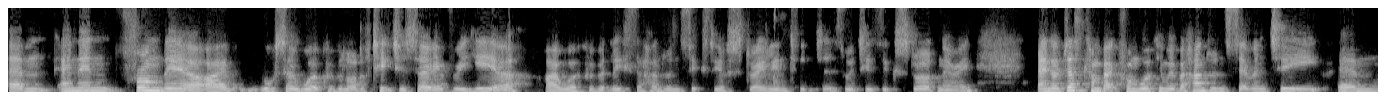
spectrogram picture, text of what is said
Um, and then from there, I also work with a lot of teachers. So every year, I work with at least 160 Australian teachers, which is extraordinary. And I've just come back from working with 170 um,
